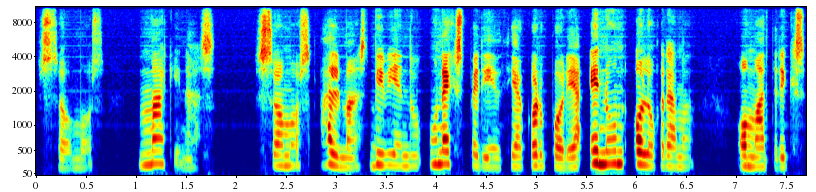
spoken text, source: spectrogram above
somos máquinas, somos almas viviendo una experiencia corpórea en un holograma o matrix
